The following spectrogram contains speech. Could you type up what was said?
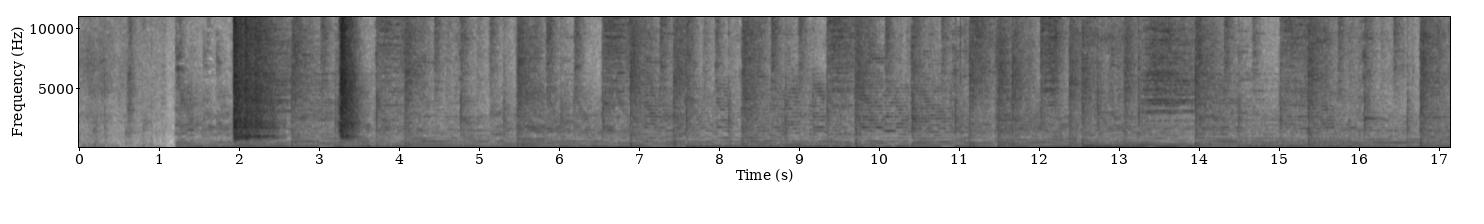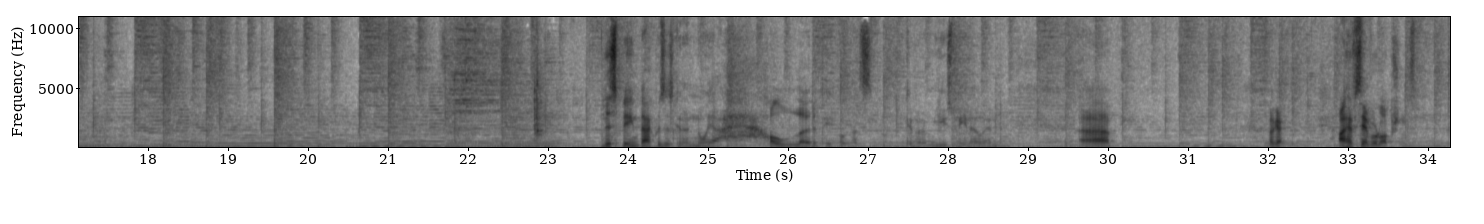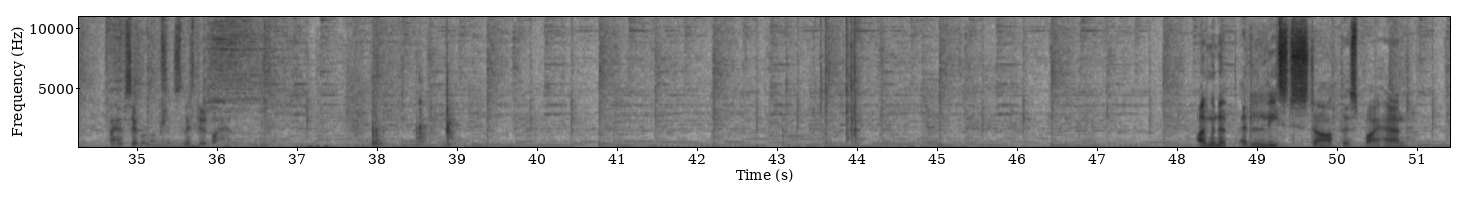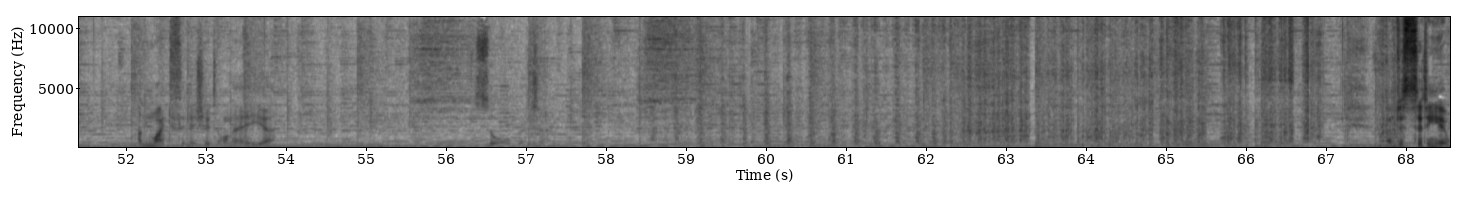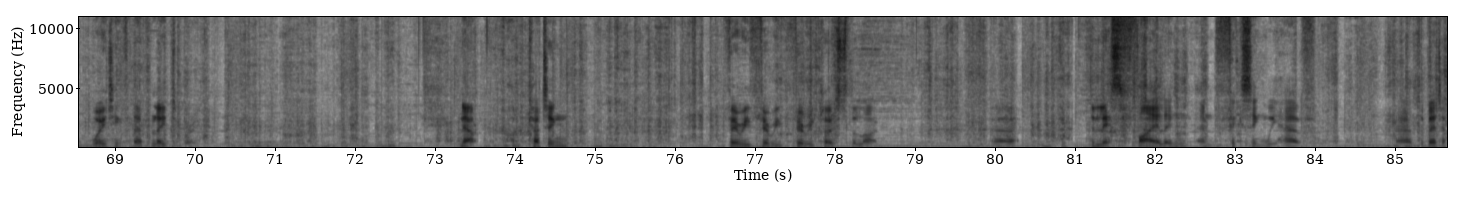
This being backwards is going to annoy a whole load of people. That's going to amuse me no end. Uh, okay, I have several options. I have several options. Let's do it by hand. I'm going to at least start this by hand. I might finish it on a uh, saw, but uh, I'm just sitting here waiting for that blade to break. Now, I'm cutting very, very, very close to the line. The, the less filing and fixing we have, uh, the better.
